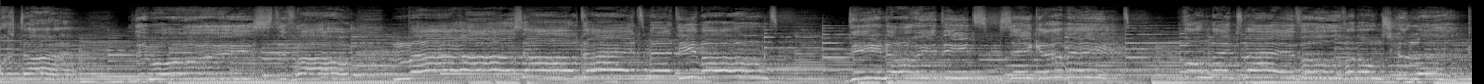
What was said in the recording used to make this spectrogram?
dochter, de mooiste vrouw. Maar als altijd met iemand die nooit iets zeker weet. vond mijn twijfel van ons geluk.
